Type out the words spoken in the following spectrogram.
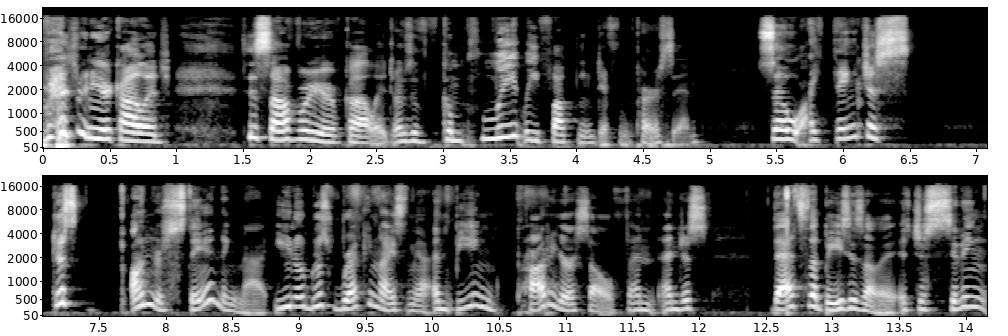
freshman year of college to sophomore year of college, I was a completely fucking different person. So I think just, just understanding that, you know, just recognizing that and being proud of yourself and, and just, that's the basis of it. It's just sitting,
